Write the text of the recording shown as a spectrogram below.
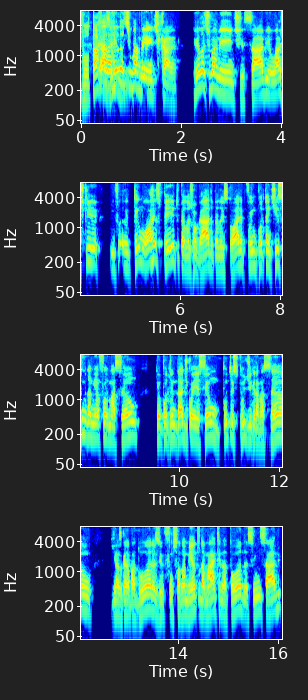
Voltar a cara, fazer. Relativamente, cara. Relativamente, sabe? Eu acho que tenho o maior respeito pela jogada, pela história. Foi importantíssimo da minha formação ter a oportunidade de conhecer um puta estúdio de gravação e as gravadoras e o funcionamento da máquina toda, assim, sabe?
